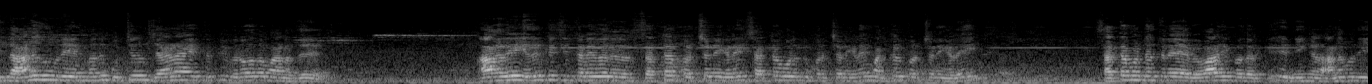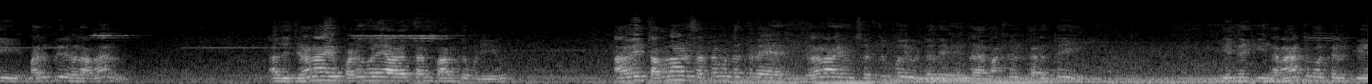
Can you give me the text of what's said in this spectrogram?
இந்த அணுகுமுறை என்பது முற்றிலும் ஜனநாயகத்திற்கு விரோதமானது. ஆகவே எதிர்க்கட்சி தலைவர் சட்ட பிரச்சனைகளை சட்ட ஒழுங்கு பிரச்சனைகளை மக்கள் பிரச்சனைகளை சட்டமன்றத்திலே விவாதிப்பதற்கு நீங்கள் அனுமதி மறுப்பீர்களானால் அது ஜனநாயக படுகொலையாகத்தான் பார்க்க முடியும். ஆகவே தமிழ்நாடு சட்டமன்றத்திலே ஜனநாயகம் செத்து போய்விட்டது என்ற மக்கள் கருத்தை இன்றைக்கு இந்த நாட்டு மக்களுக்கு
